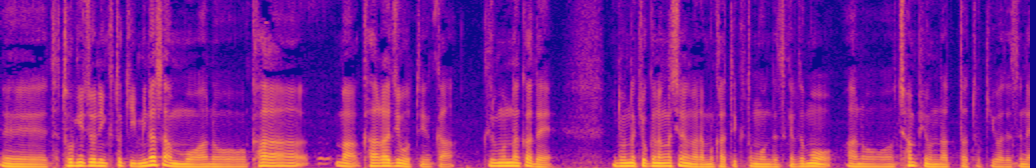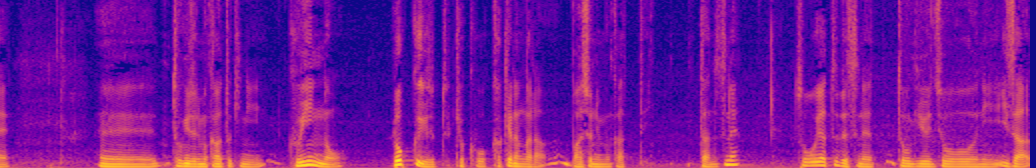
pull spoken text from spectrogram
えー、闘技場に行く時皆さんもあのカー,、まあ、カーラジオというか車の中でいろんな曲流しながら向かっていくと思うんですけれどもあのチャンピオンになった時はですね、えー、闘技場に向かう時にクイーンの「ロックユー」という曲をかけながら場所に向かっていったんですね。そうやってですね闘牛場にいざ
